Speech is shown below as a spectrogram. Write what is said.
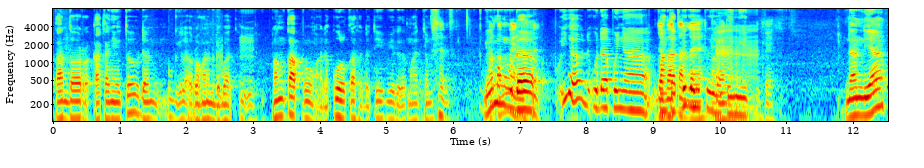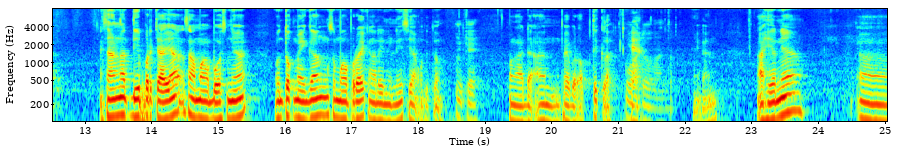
kantor kakaknya itu dan oh gila ruangan gede banget Mm-mm. lengkap loh ada kulkas ada TV segala macam dia emang udah iya udah punya pangkat juga ya. itu yang Ah. tinggi Oke. dan dia sangat dipercaya sama bosnya untuk megang semua proyek yang ada di Indonesia waktu itu Oke. pengadaan fiber optik lah Waduh, mantap. ya kan akhirnya eh,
